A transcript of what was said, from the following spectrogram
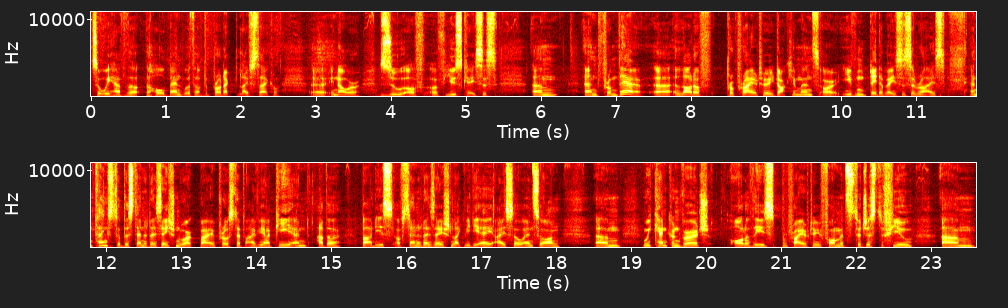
so we have the, the whole bandwidth of the product lifecycle uh, in our zoo of, of use cases. Um, and from there, uh, a lot of proprietary documents or even databases arise. And thanks to the standardization work by ProStep IVIP and other bodies of standardization like VDA, ISO, and so on, um, we can converge all of these proprietary formats to just a few um,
